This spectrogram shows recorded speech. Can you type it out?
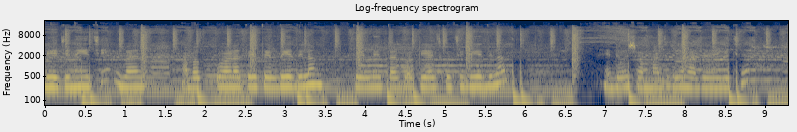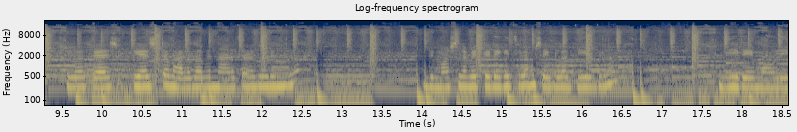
ভেজে নিয়েছি। এবার আবার কড়াতে তেল দিয়ে দিলাম, তেলে তারপর পেঁয়াজ কুচি দিয়ে দিলাম। এই দেখো, সব মাছগুলো ভাজা হয়ে গেছে। এবার পেঁয়াজ, পেঁয়াজটা ভালোভাবে নাড়াচাড়া করে নিলাম। দিয়ে মশলা বেটে রেখেছিলাম, সেগুলো দিয়ে দিলাম। জিরে, মৌরি,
